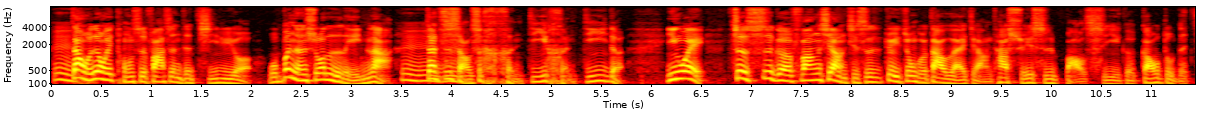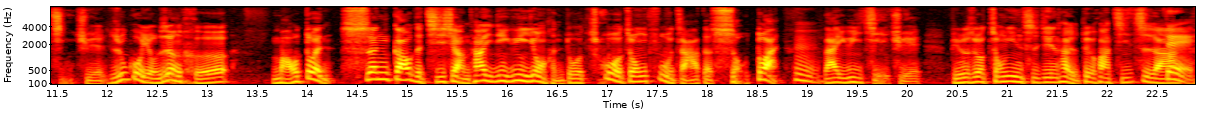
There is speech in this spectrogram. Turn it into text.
嗯，但我认为同时发生的几率哦，我不能说零啦，嗯，但至少是很低很低的，因为这四个方向其实对中国大陆来讲，它随时保持一个高度的警觉，如果有任何矛盾升高的迹象，它一定运用很多错综复杂的手段，嗯，来予以解决。比如说中印之间它有对话机制啊，对，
